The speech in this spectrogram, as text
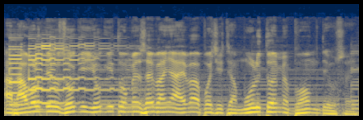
આ રાવળદેવ જોગી યોગી તો અમે સાહેબ અહીંયા આવ્યા પછી ત્યાં મૂળ તો અમે ભોમદેવ સાહેબ.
